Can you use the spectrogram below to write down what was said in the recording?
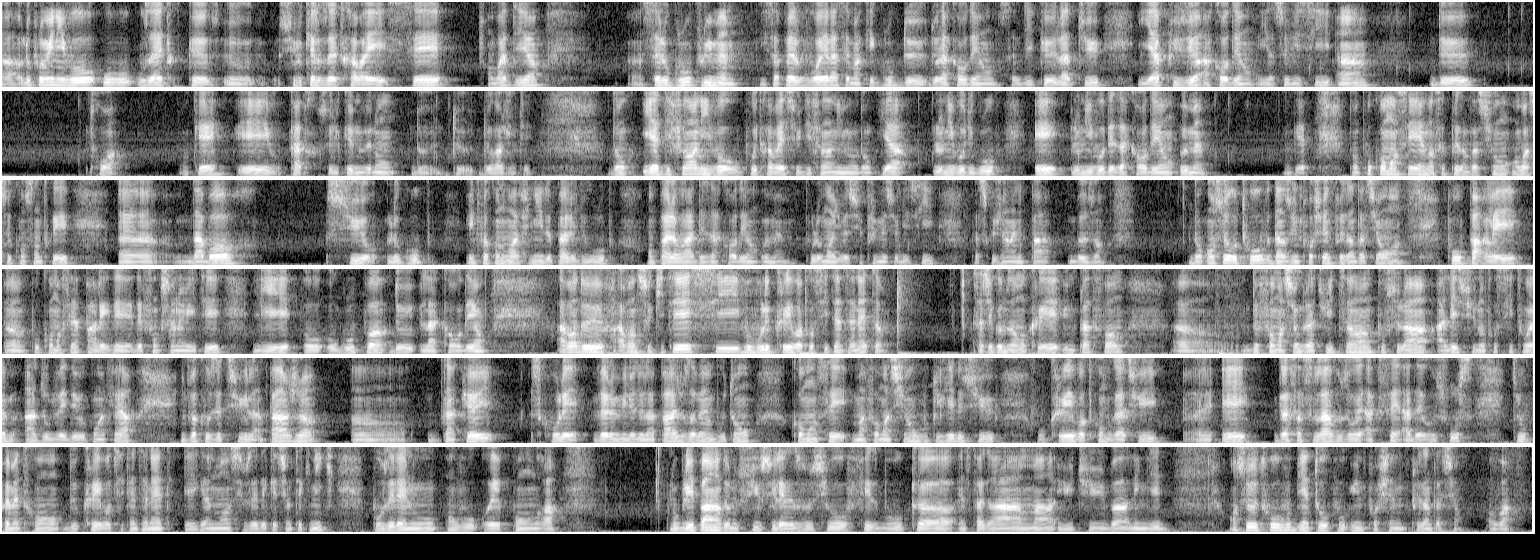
Euh, le premier niveau où vous allez euh, sur lequel vous allez travailler, c'est, on va dire, euh, c'est le groupe lui-même. Il s'appelle, vous voyez là, c'est marqué groupe de, l'accordéon. Ça veut dire que là-dessus, il y a plusieurs accordéons. Il y a celui-ci, 1, 2, 3. OK Et 4, celui que nous venons de, de, de rajouter. Donc, il y a différents niveaux. Vous pouvez travailler sur différents niveaux. Donc, il y a le niveau du groupe et le niveau des accordéons eux-mêmes. Donc pour commencer hein, dans cette présentation, on va se concentrer euh, d'abord sur le groupe. Et une fois qu'on aura fini de parler du groupe, on parlera des accordéons eux-mêmes. Pour le moment, je vais supprimer celui-ci parce que j'en ai pas besoin. Donc on se retrouve dans une prochaine présentation hein, pour parler, euh, pour commencer à parler des, fonctionnalités liées au, au groupe de l'accordéon. Avant de, se quitter, si vous voulez créer votre site internet, Sachez que nous avons créé une plateforme euh, de formation gratuite. Hein. Pour cela, allez sur notre site web awdo.fr. Une fois que vous êtes sur la page euh, d'accueil, scrollez vers le milieu de la page, vous avez un bouton Commencer ma formation. Vous cliquez dessus, vous créez votre compte gratuit euh, et grâce à cela, vous aurez accès à des ressources qui vous permettront de créer votre site internet et également si vous avez des questions techniques, posez-les nous, on vous répondra. N'oubliez pas de nous suivre sur les réseaux sociaux, Facebook, euh, Instagram, YouTube, LinkedIn. On se retrouve bientôt pour une prochaine présentation. Au revoir.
